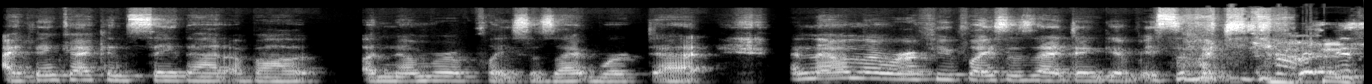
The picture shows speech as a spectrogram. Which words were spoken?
I think I can say that about a number of places I've worked at, and then there were a few places that didn't give me so much joy.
